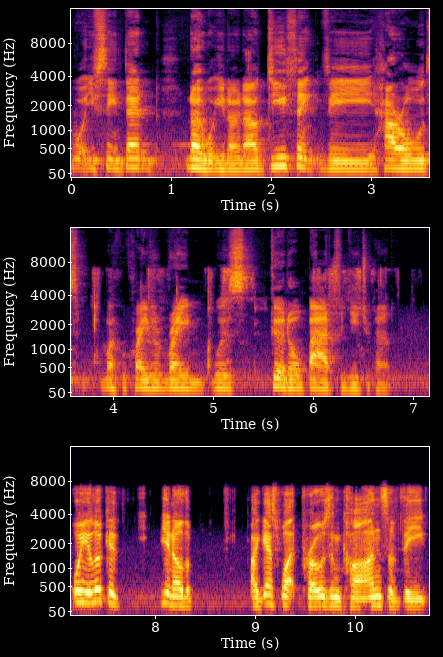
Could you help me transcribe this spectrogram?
what you've seen then, know what you know now. Do you think the Harold Michael Craven reign was good or bad for New Japan? Well, you look at, you know, the, I guess what pros and cons of the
